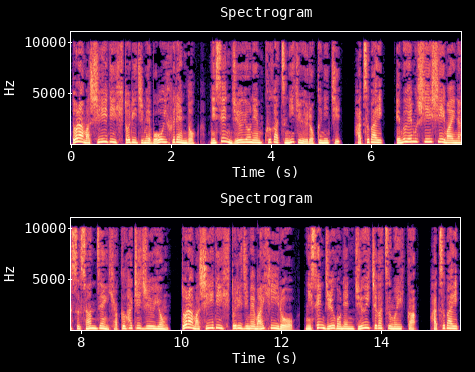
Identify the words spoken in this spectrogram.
ドラマ CD 独り占めボーイフレンド2014年9月26日発売 MMCC-3184 ドラマ CD 独り占めマイヒーロー2015年11月6日発売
